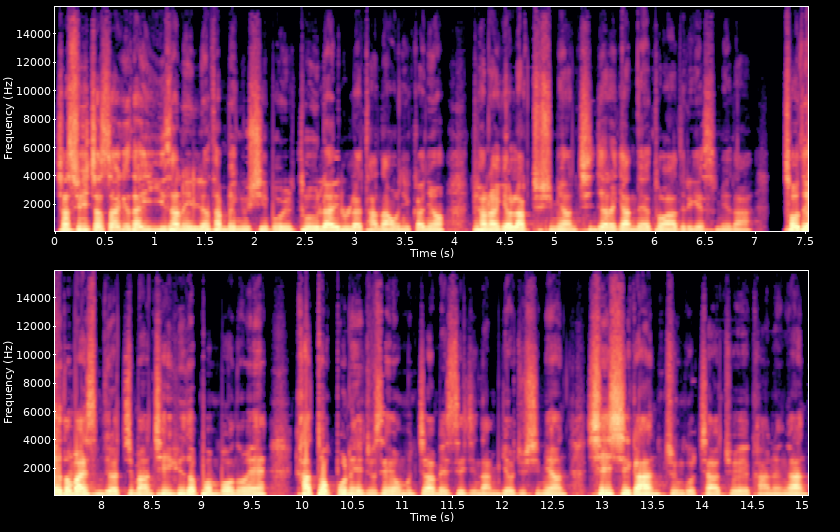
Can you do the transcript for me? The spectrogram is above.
자 수입차 싸게 사기 2사는 1년 365일 토요일날 일요일날 다 나오니까요. 편하게 연락 주시면 친절하게 안내 도와드리겠습니다. 서두에도 말씀드렸지만 제 휴대폰 번호에 카톡 보내주세요 문자 메시지 남겨주시면 실시간 중고차 조회 가능한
